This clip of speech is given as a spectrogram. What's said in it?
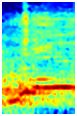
Whoa!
